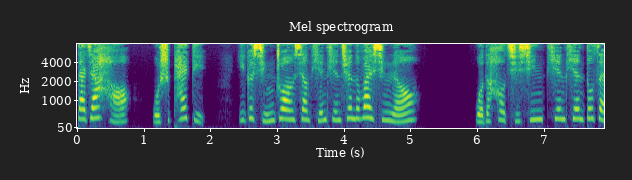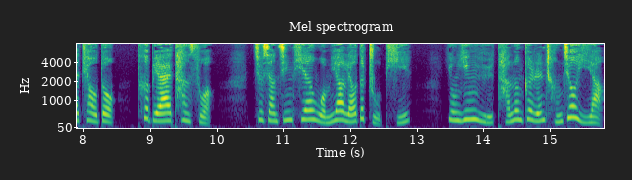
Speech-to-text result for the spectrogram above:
大家好，我是 Patty，一个形状像甜甜圈的外星人哦。我的好奇心天天都在跳动，特别爱探索。就像今天我们要聊的主题，用英语谈论个人成就一样。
